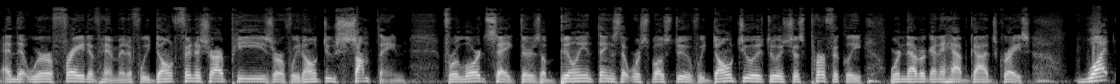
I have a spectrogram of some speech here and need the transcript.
and that we're afraid of him, and if we don't finish our P's or if we don't do something, for Lord's sake, there's a billion things that we're supposed to do. If we don't do it, do it just perfectly, we're never going to have God's grace. What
